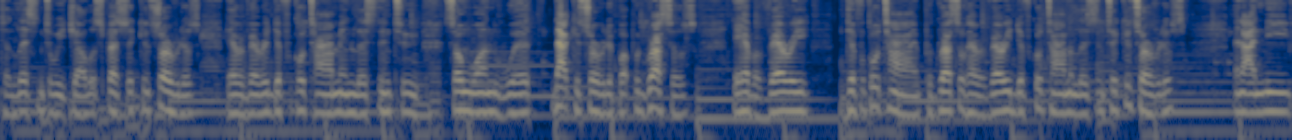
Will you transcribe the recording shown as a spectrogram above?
to listen to each other, especially conservatives. They have a very difficult time in listening to someone with, not conservative, but progressives. They have a very difficult time. Progressives have a very difficult time in listening to conservatives and I need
